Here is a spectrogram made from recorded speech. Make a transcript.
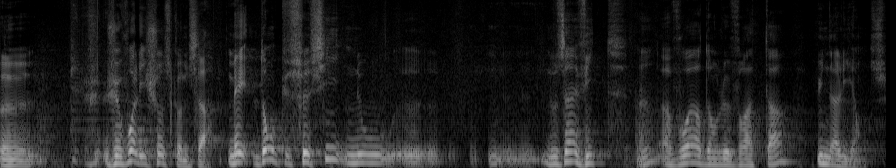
Euh, je vois les choses comme ça. Mais donc ceci nous, euh, invite hein, à voir dans le vrata une alliance,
